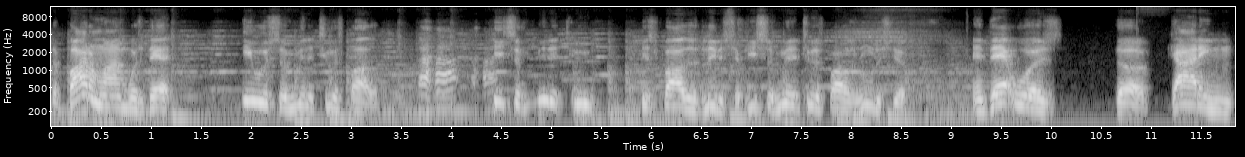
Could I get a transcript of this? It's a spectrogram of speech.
the bottom line was that he was submitted to his father. Uh -huh, uh -huh. He submitted to his father's leadership. He submitted to his father's rulership. And that was the guiding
